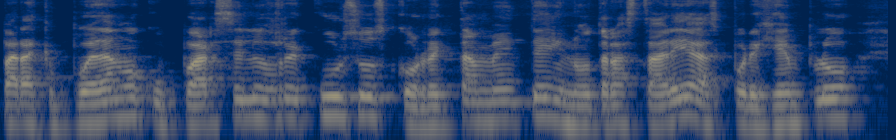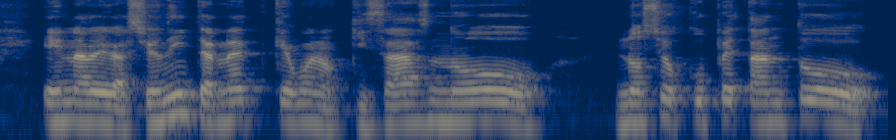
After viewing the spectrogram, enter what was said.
para que puedan ocuparse los recursos correctamente en otras tareas. Por ejemplo, en navegación de Internet, que bueno, quizás no, no se ocupe tanto,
